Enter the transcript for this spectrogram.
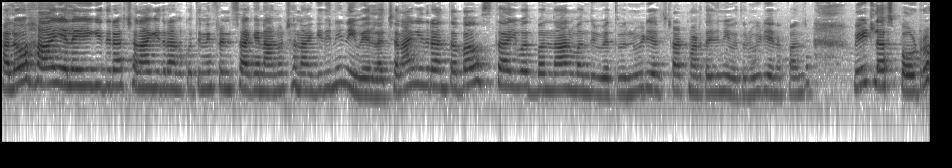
ಹಲೋ ಹಾಯ್ ಎಲ್ಲ ಹೇಗಿದ್ದೀರಾ? ಚೆನ್ನಾಗಿದ್ದೀರಾ ಅನ್ಕೋತೀನಿ ಫ್ರೆಂಡ್ಸ್ ಹಾಗೆ ನಾನು ಚೆನ್ನಾಗಿದ್ದೀನಿ. ನೀವೆಲ್ಲ ಚೆನ್ನಾಗಿದ್ದೀರಾ ಅಂತ ಭಾವಿಸ್ತಾ ಇವತ್ತು ಬಂದು ನಾನು ಬಂದು ಇವತ್ತು ಒಂದು ವೀಡಿಯೋ ಸ್ಟಾರ್ಟ್ ಮಾಡ್ತಾ ಇದ್ದೀನಿ. ಇವತ್ತು ವೀಡಿಯೋ ಏನಪ್ಪ ಅಂದರೆ ವೆಯ್ಟ್ ಲಾಸ್ ಪೌಡ್ರು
